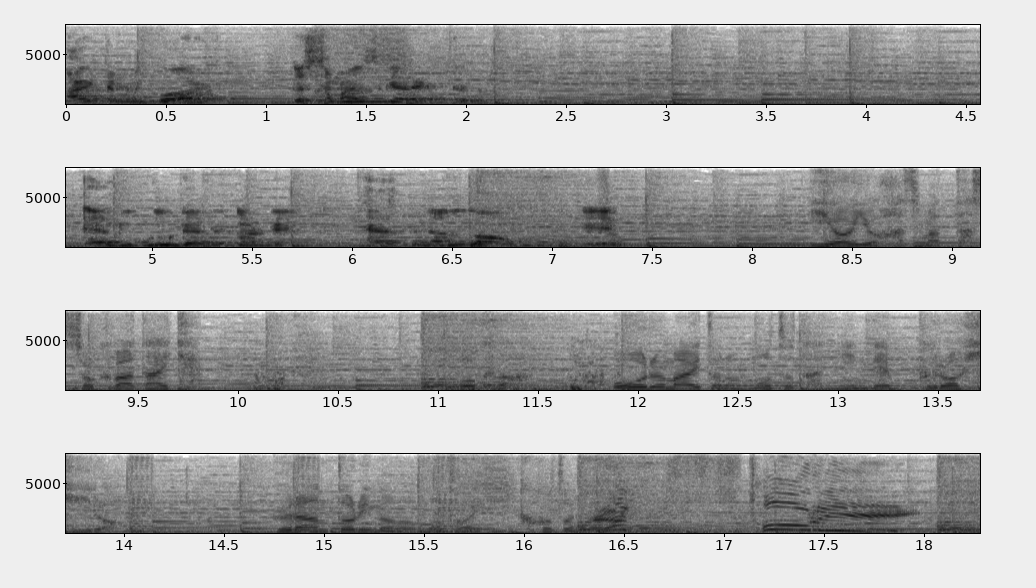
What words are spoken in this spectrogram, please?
Item required. Customize character. And content has been unlocked okay いよいよ始まった職場体験僕はオールマイトの元担任でプロヒーローグラントリノの元へ行くことにレッツストーリー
